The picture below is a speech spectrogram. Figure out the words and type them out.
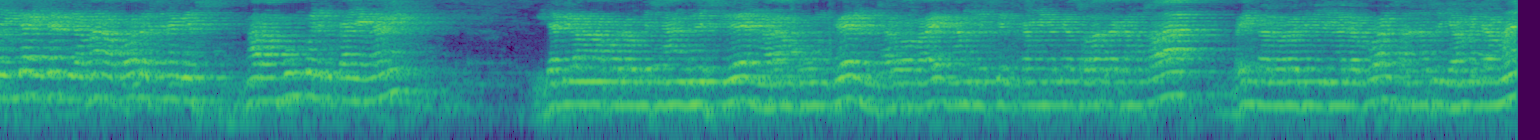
sehingga tidak bila mana pada senagis ngarampungkan itu kanjeng Nabi. Tidak bilang anak pada geus nganggeuskeun, ngarampungkeun sarua baik nganggeuskeun kanjeng Nabi salat akan salat. Baik kalau rajin jeung adakuan sana su jama-jama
